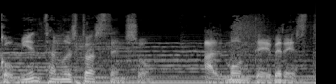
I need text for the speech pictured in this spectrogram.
comienza nuestro ascenso al monte Everest.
